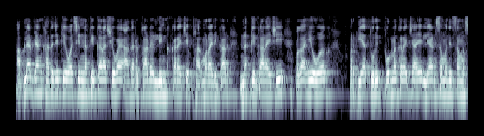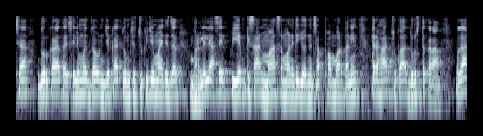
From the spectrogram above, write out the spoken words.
आपल्या बँक खात्याचे के वाय सी नक्की करा. शिवाय आधार कार्ड लिंक करायचे फार्मर आय डी कार्ड नक्की काढायची. बघा ही ओळख प्रक्रिया त्वरित पूर्ण करायची आहे. लँड संबंधित समस्या दूर करा. तहसीलीमध्ये जाऊन जे काय तुमची चुकीची माहिती जर भरलेली असेल पी एम किसान महासन्मानिधी योजनेचा फॉर्म भरताना तर हा चुका दुरुस्त करा. बघा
